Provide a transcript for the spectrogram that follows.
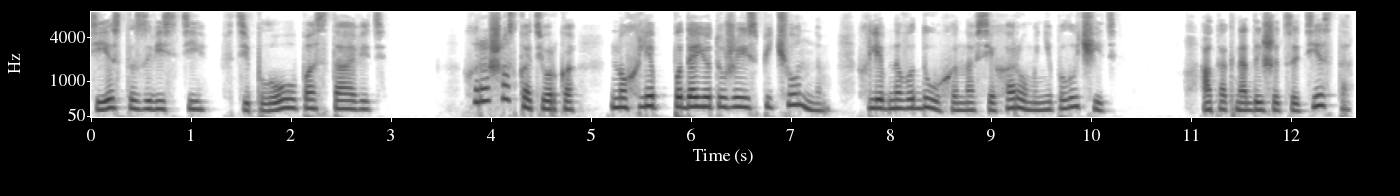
тесто завести, в тепло поставить. Хороша скатерка, но хлеб подает уже испеченным, хлебного духа на все хоромы не получить. А как надышится тесто,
